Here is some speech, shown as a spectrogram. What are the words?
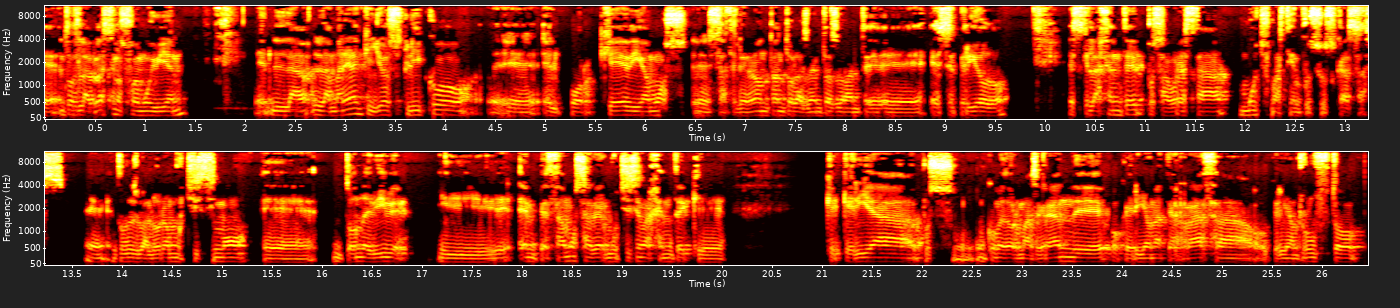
Eh, entonces la verdad es que nos fue muy bien la, la, manera en que yo explico eh, el por qué, digamos, eh, se aceleraron tanto las ventas durante ese periodo es que la gente, pues ahora está mucho más tiempo en sus casas. entonces valora muchísimo dónde vive y empezamos a ver muchísima gente que, que quería pues un comedor más grande o quería una terraza o querían rooftop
